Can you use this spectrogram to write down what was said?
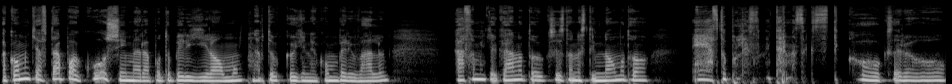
Ακόμη και αυτά που ακούω σήμερα από το περιγυρό μου, από το οικογενειακό μου περιβάλλον, κάθομαι και κάνω το εξής στον αστυνόμο «Ε, αυτό που λες είναι τέρμα σεξιστικό, ξέρω εγώ.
